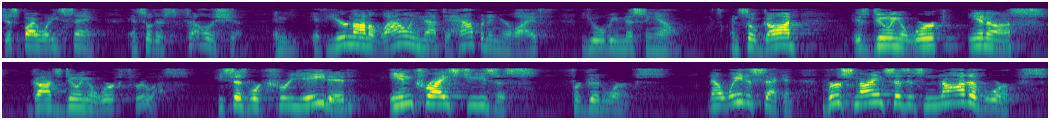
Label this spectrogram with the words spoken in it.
just by what he's saying. And so there's fellowship. And if you're not allowing that to happen in your life, you will be missing out. And so God is doing a work in us. God's doing a work through us. He says we're created in Christ Jesus for good works. Now wait a second. Verse 9 says it's not of works.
